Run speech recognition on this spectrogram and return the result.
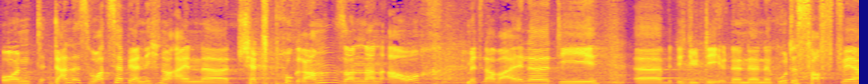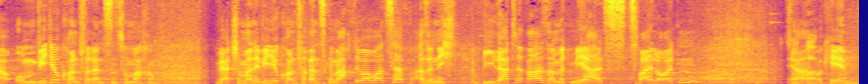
Und dann ist WhatsApp ja nicht nur ein äh, Chatprogramm, sondern auch mittlerweile die, äh, die, die, eine, eine gute Software, um Videokonferenzen zu machen. Wer hat schon mal eine Videokonferenz gemacht über WhatsApp? Also nicht bilateral, sondern mit mehr als zwei Leuten? Super. Ja, okay. Mhm.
